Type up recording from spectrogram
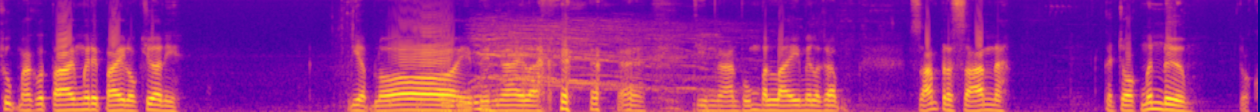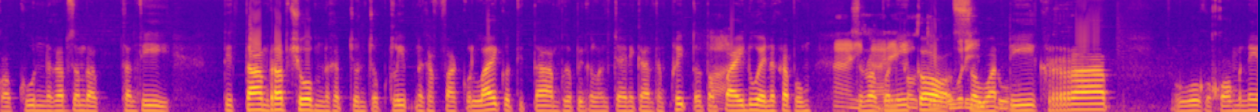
เลยเหรอบัดนี้ชุบมาก็ตายมึงไม่ได้ไปหรอกเชื่อนี่ เรียบร้อย เป็นไงล่ะ ทีมงานผมบรรลัยไหมล่ะครับสามประสานนะกระจอกเหมือนเดิมก็ขอบคุณนะครับสำหรับท่านที่ติดตามรับชมนะครับจนจบคลิปนะครับ ฝากกดไลค์กดติดตาม เพื่อเป็นกำลังใจในการทำคลิปต่อๆไปด้วยนะครับผมห้าสำหรับวันนี้ก็เข้าตู้บ่ไสวัสดีครับ โอ้ก็ของมันแน่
